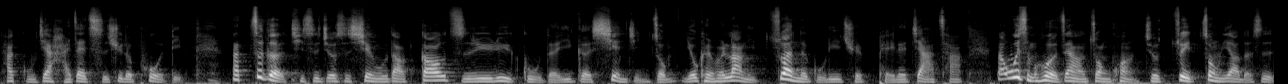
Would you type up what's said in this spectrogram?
它股价还在持续的破底。那这个其实就是陷入到高值利率股的一个陷阱中，有可能会让你赚的股利却赔了价差。那为什么会有这样的状况？就最重要的是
